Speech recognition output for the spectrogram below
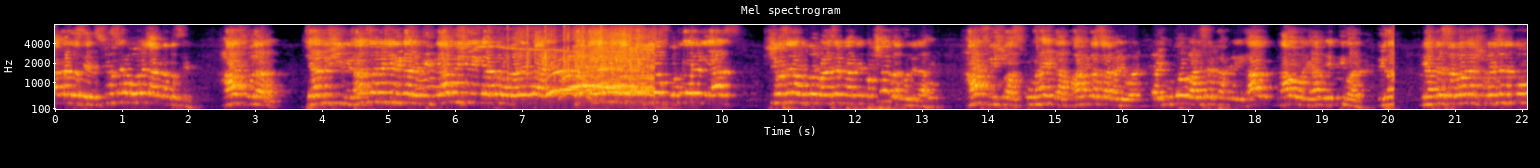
अंगणात असेल शिवसेना भवनाच्या अंगणात असेल हाच गुलाल ज्या दिवशी विधानसभेचे निकाल येतील त्या दिवशी देखील आपण उधळायचा आहे. आज आज शिवसेना उद्धव बाळासाहेब ठाकरे पक्षावर दाखवलेला आहे? हाच विश्वास पुन्हा एकदा महाविकास आघाडीवर आणि उद्धव बाळासाहेब ठाकरे ह्या नावावर ह्या व्यक्तीवर. मी आपल्या सर्वांना शुभेच्छा देतो.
